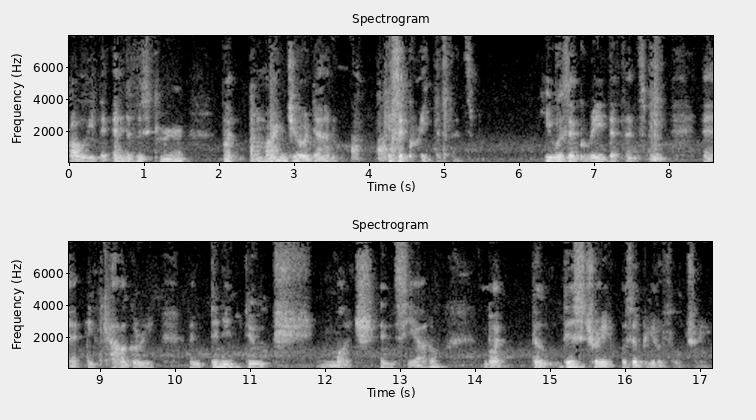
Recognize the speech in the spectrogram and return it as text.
probably the end of his career, but Martin Giordano is a great defenseman. He was a great defenseman uh, in Calgary and didn't do much in Seattle, but the, this trade was a beautiful trade.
